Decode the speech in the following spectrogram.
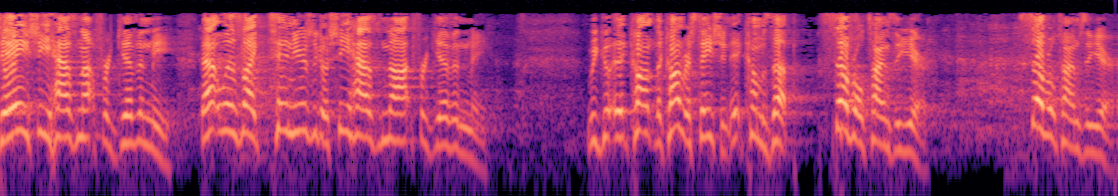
day, she has not forgiven me. That was like 10 years ago. She has not forgiven me. We go, the conversation, it comes up several times a year. Several times a year.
